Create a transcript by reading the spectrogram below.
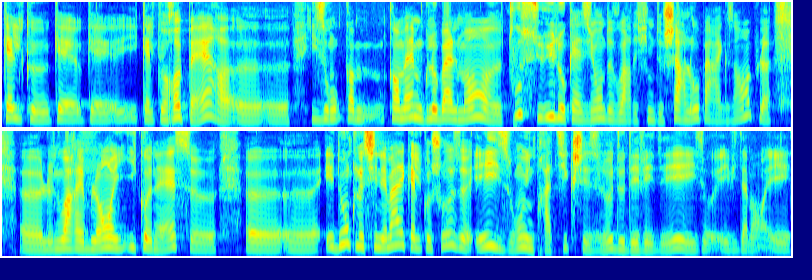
quelques, quelques, quelques repères. ils ont quand même globalement tous eu l'occasion de voir des films de Charlot, par exemple. Euh, le noir et blanc, ils, connaissent. Euh, euh, et donc, le cinéma est quelque chose, et ils ont une pratique chez eux de DVD, évidemment. Et,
